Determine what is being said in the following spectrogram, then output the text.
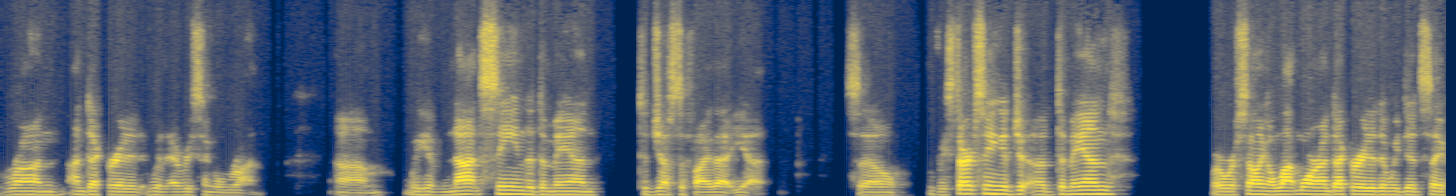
run undecorated with every single run. Um, we have not seen the demand to justify that yet. So if we start seeing a, a demand where we're selling a lot more undecorated than we did, say,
